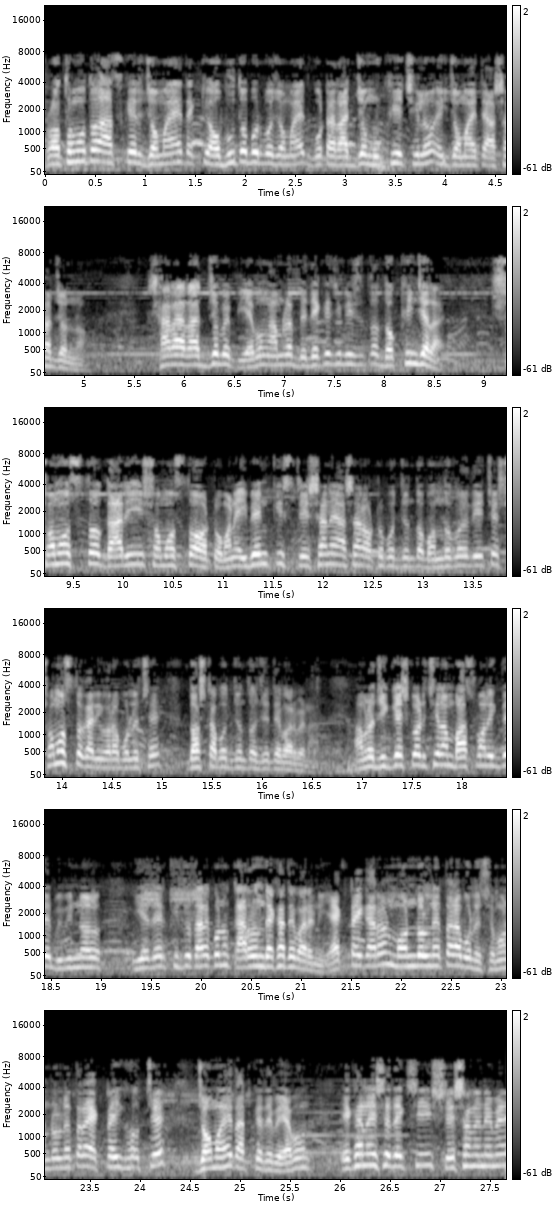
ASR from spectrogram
প্রথমত আজকের জমায়েত একটি অভূতপূর্ব জমায়েত। গোটা রাজ্য মুখিয়ে ছিল এই জমায়েতে আসার জন্য। সারা রাজ্যব্যাপী এবং আমরা দেখেছি বিশেষত দক্ষিণ জেলায়। সমস্ত গাড়ি, সমস্ত অটো মানে ইভেন কি স্টেশনে আসার অটো পর্যন্ত বন্ধ করে দিয়েছে। সমস্ত গাড়ি ওরা বলেছে দশটা পর্যন্ত যেতে পারবে না। আমরা জিজ্ঞেস করেছিলাম বাস মালিকদের, বিভিন্ন ইয়েদের, কিন্তু তারা কোনো কারণ দেখাতে পারেনি। একটাই কারণ মন্ডল নেতারা বলেছে। মন্ডল নেতারা একটাই হচ্ছে জমায়েত আটকে দেবে এবং এখানে এসে দেখছি, স্টেশনে নেমে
